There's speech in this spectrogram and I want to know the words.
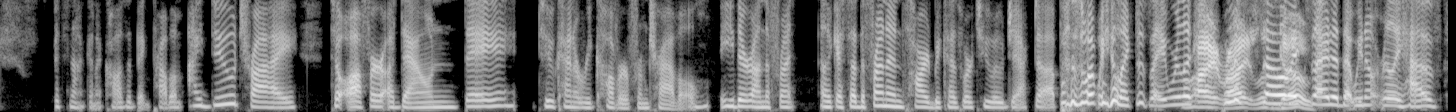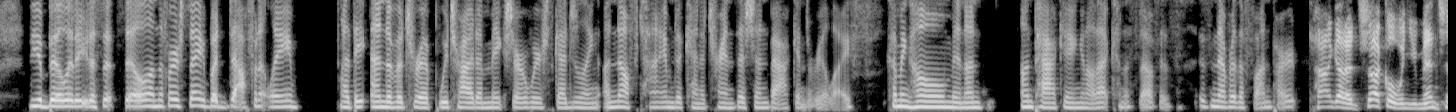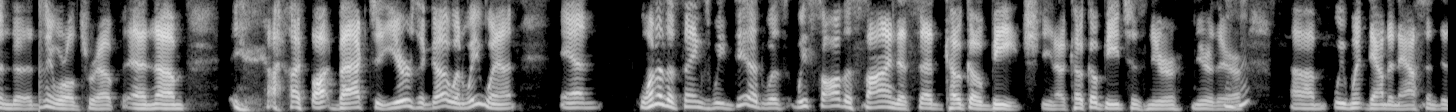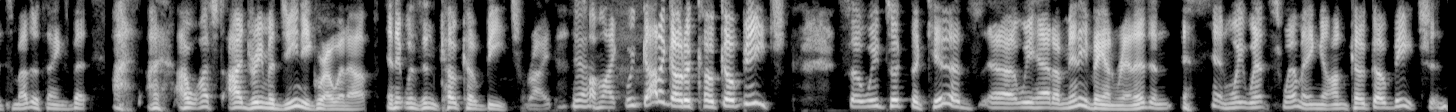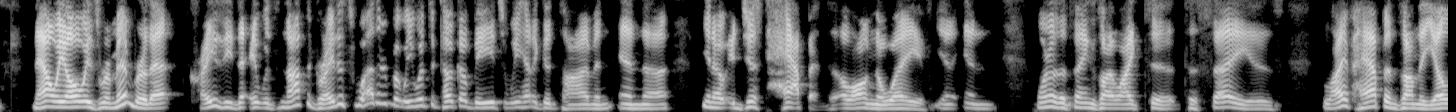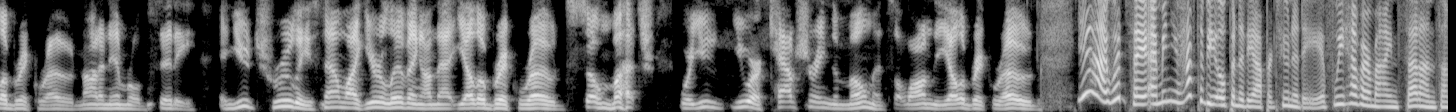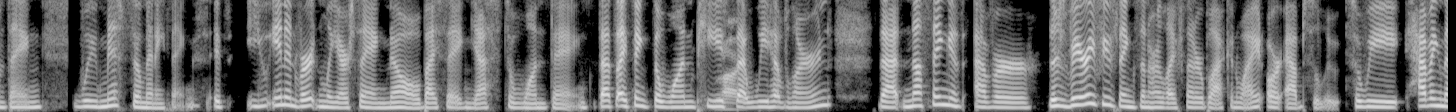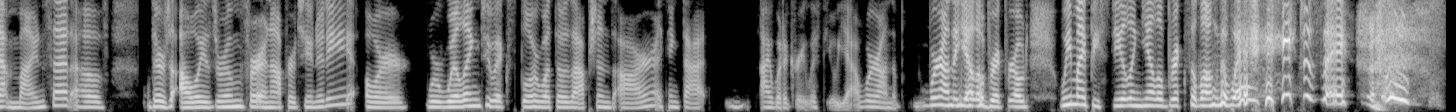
it's not going to cause a big problem. I do try to offer a down day to kind of recover from travel, either on the front like I said, the front end's hard because we're too jacked up, is what we like to say. We're like, right, we're right. so excited that we don't really have the ability to sit still on the first day, but definitely at the end of a trip, we try to make sure we're scheduling enough time to kind of transition back into real life. Coming home and un- unpacking and all that kind of stuff is is never the fun part. Kind of got a chuckle when you mentioned the Disney World trip, and um, I thought back to years ago when we went, and one of the things we did was we saw the sign that said Cocoa Beach. You know, Cocoa Beach is near near there. Mm-hmm. Um, we went down to NASA and did some other things, but I, I, I, watched I Dream of Jeannie growing up, and it was in Cocoa Beach, right? Yeah. So I'm like, we've got to go to Cocoa Beach. So we took the kids. Uh, we had a minivan rented, and and we went swimming on Cocoa Beach. And now we always remember that crazy that it was not the greatest weather, but we went to Cocoa Beach. We had a good time, and and uh, you know, it just happened along the way. And one of the things I like to to say is life happens on the yellow brick road, not an Emerald City. And you truly sound like you're living on that yellow brick road so much where you you are capturing the moments along the yellow brick road. Yeah, I would say. I mean, you have to be open to the opportunity. If we have our mind set on something, we miss so many things. It's you inadvertently are saying no by saying yes to one thing. That's I think the one piece right. that we have learned that nothing is ever there's very few things in our life that are black and white or absolute. So we having that mindset of there's always room for an opportunity or we're willing to explore what those options are. I think that mm, I would agree with you. Yeah, we're on the we're on the yellow brick road. We might be stealing yellow bricks along the way to say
